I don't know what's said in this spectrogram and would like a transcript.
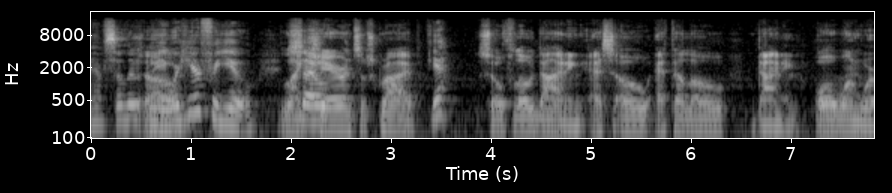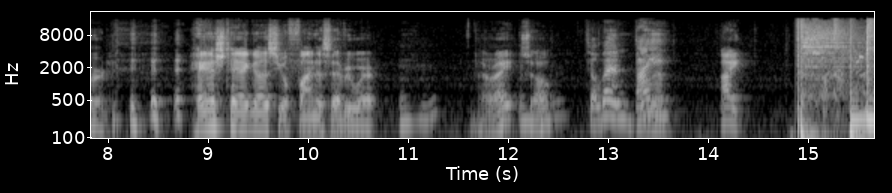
Absolutely, So, we're here for you. Like, So- share, and subscribe. Yeah. SoFlo Dining, S O F L O Dining, all one word. Hashtag us, you'll find us everywhere. Mm-hmm. All right, so mm-hmm. Till then, bye. then, bye.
